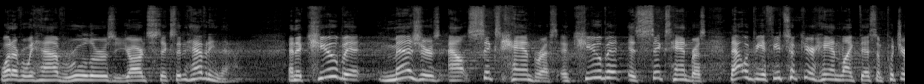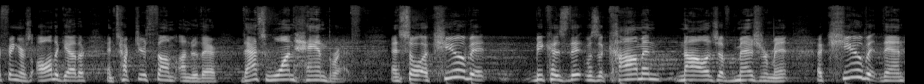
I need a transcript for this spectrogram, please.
whatever we have, rulers, yardsticks, they didn't have any of that. And a cubit measures out six handbreadths. A cubit is six handbreadths. That would be if you took your hand like this and put your fingers all together and tucked your thumb under there, that's one handbreadth. And so a cubit, because it was a common knowledge of measurement, a cubit then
